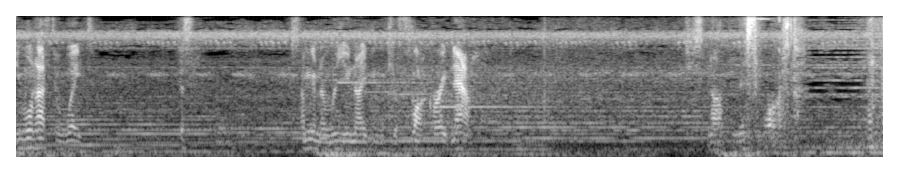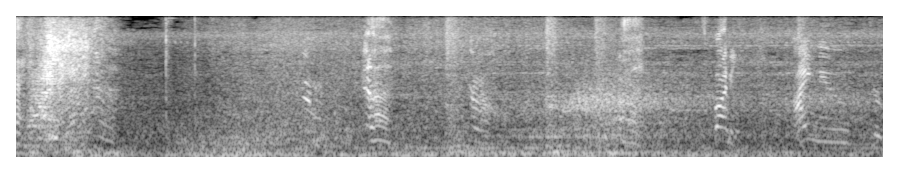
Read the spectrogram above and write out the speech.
You won't have to wait. Just, I'm gonna reunite you with your flock right now. Just not in this world. It's funny. I knew your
